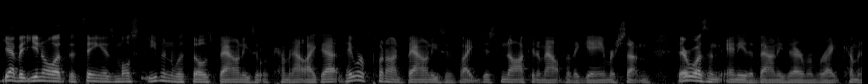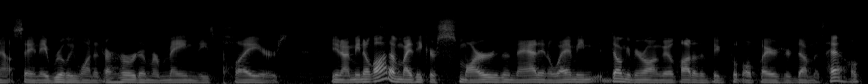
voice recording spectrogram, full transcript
Yeah, but you know what? The thing is, most even with those bounties that were coming out like that, they were put on bounties of like just knocking them out for the game or something. There wasn't any of the bounties that I remember right coming out saying they really wanted to hurt them or maim these players. You know, I mean, a lot of them I think are smarter than that in a way. I mean, don't get me wrong, a lot of the big football players are dumb as hell,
